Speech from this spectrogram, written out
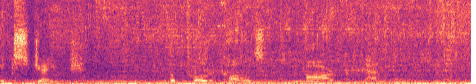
exchange. The protocols are compatible.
